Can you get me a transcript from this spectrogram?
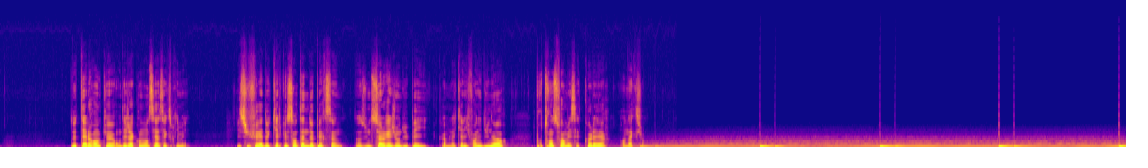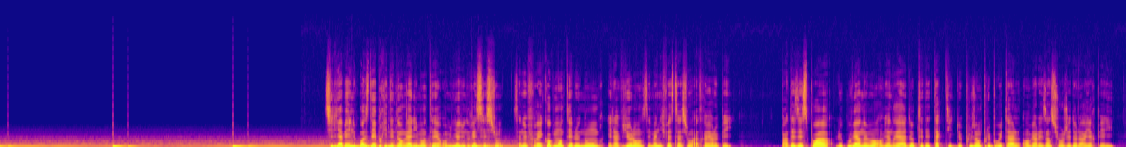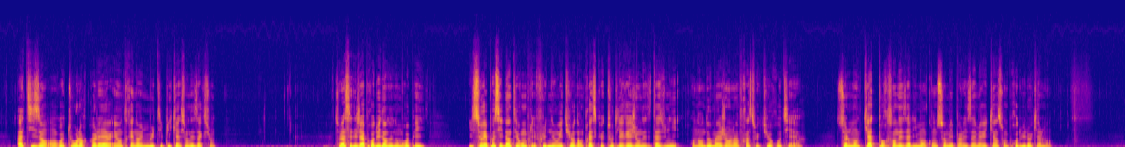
De telles rancœurs ont déjà commencé à s'exprimer. Il suffirait de quelques centaines de personnes dans une seule région du pays, comme la Californie du Nord, pour transformer cette colère en action. S'il y avait une hausse des prix des denrées alimentaires au milieu d'une récession, ça ne ferait qu'augmenter le nombre et la violence des manifestations à travers le pays. Par désespoir, le gouvernement en viendrait à adopter des tactiques de plus en plus brutales envers les insurgés de l'arrière-pays, attisant en retour leur colère et entraînant une multiplication des actions. Cela s'est déjà produit dans de nombreux pays. Il serait possible d'interrompre les flux de nourriture dans presque toutes les régions des États-Unis en endommageant l'infrastructure routière. Seulement 4% des aliments consommés par les Américains sont produits localement.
